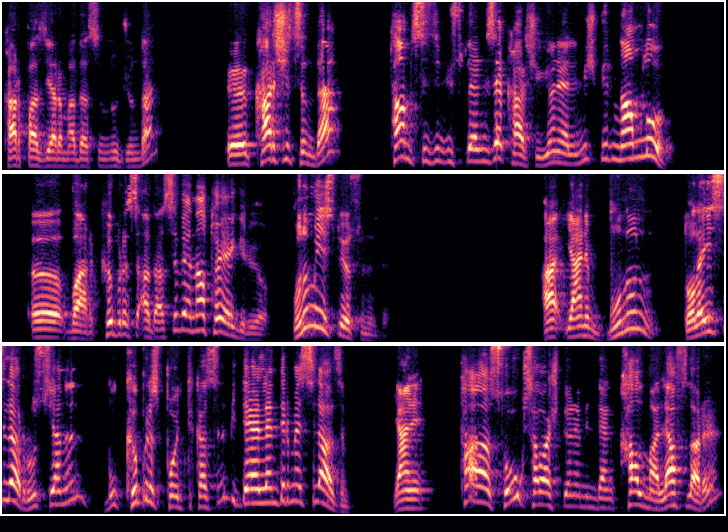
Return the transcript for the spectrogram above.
Karpaz Yarımadası'nın ucundan e, karşısında tam sizin üstlerinize karşı yönelmiş bir namlu e, var. Kıbrıs adası ve NATO'ya giriyor. Bunu mu istiyorsunuz? Ha, yani bunun dolayısıyla Rusya'nın bu Kıbrıs politikasını bir değerlendirmesi lazım. Yani ta Soğuk Savaş döneminden kalma lafları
